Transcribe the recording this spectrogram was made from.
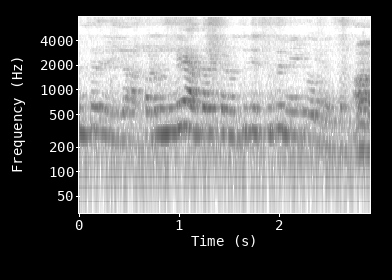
ఇక్కడ నుంచి తీసుకుంటే నీట్గా వచ్చేస్తాం ఆ,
